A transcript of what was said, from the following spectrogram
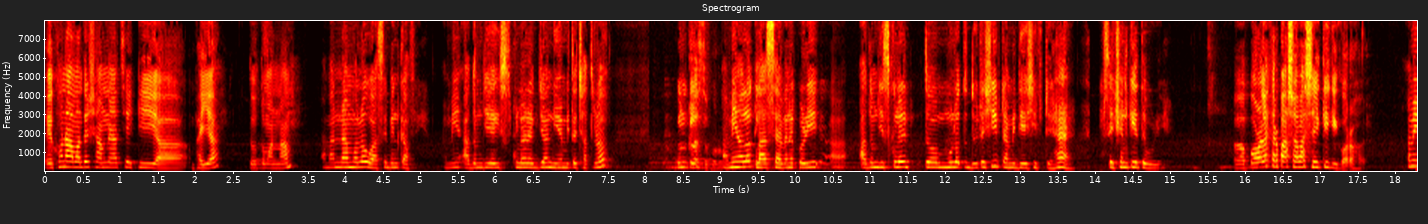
এখন আমাদের সামনে আছে একটি ভাইয়া। তো তোমার নাম? আমার নাম হলো ওয়াসিবিন কাফি। আমি আদমজি স্কুলের একজন নিয়মিত ছাত্র। কোন ক্লাসে পড়ো? আমি হলো ক্লাস সেভেনে পড়ি। আদমজি স্কুলের তো মূলত দুইটা শিফট আমি ডে শিফটে হ্যাঁ? সেকশন কেতে পড়ি। পড়ালেখার পাশাপাশি কি কি করা হয়? আমি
